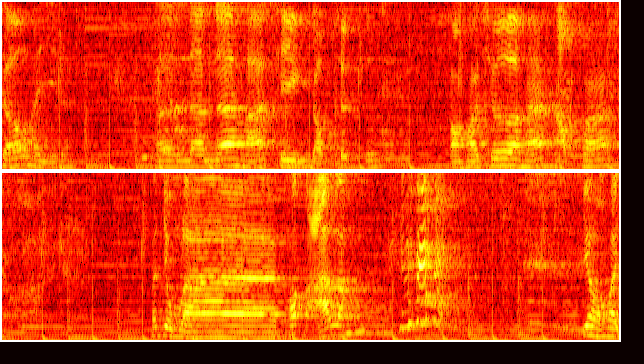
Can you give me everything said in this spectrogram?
số hay gì đó. Nên, nên á, hả xiên đột sức luôn. Còn hồi xưa hả học hả? Nói chung là khó tả lắm. Chứ không phải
